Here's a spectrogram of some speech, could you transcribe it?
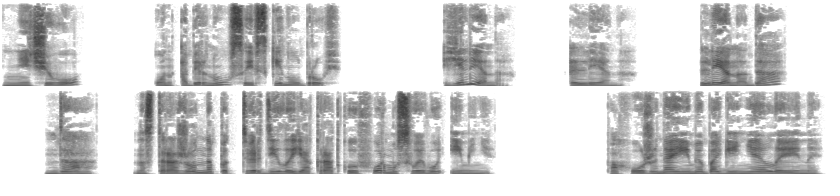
«Ничего». Он обернулся и вскинул бровь. «Елена, Лена. Лена, да? Да, настороженно подтвердила я краткую форму своего имени. Похоже на имя богини Элейны.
